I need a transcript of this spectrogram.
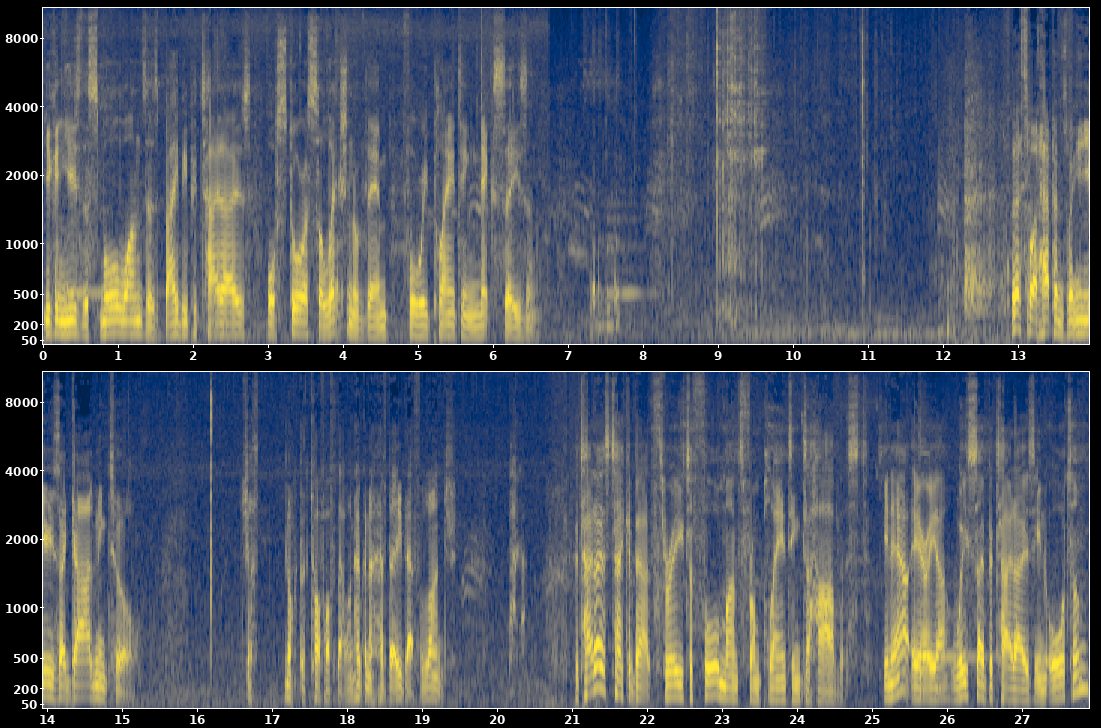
You can use the small ones as baby potatoes or store a selection of them for replanting next season. That's what happens when you use a gardening tool. Just knock the top off that one. How can I have to eat that for lunch? Potatoes take about three to four months from planting to harvest. In our area, we sow potatoes in autumn,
